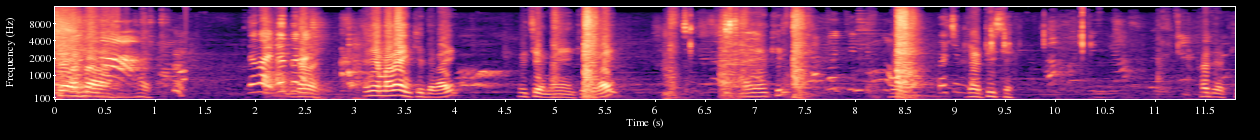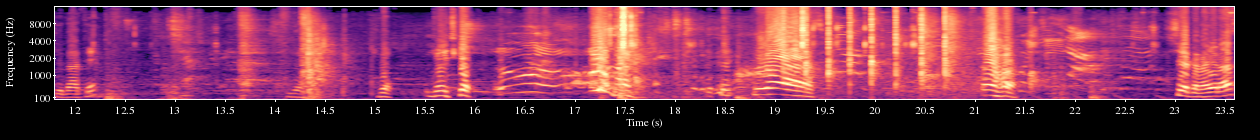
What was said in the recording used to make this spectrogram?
Ще одна. Давай, вибирай. Давай. Ні, маленький давай. Оце маленький давай. Маленький. А потім хто? Потім Де після. Ходи кидати. Де. Де. Дочка. Клас. Ого. Ще давай раз.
